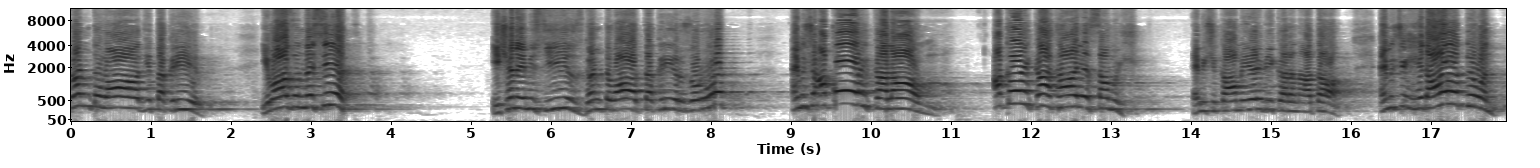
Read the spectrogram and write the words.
گنٹ واد یہ تقریر، یہ واض نصیحت۔ یہ امس چیز گنٹ واد تقریر ضرورت امس اکوئی کلام، اکوئی کت آئے سمجھ۔ امس کامیابی کرن عطا امس ہدایت دیون۔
